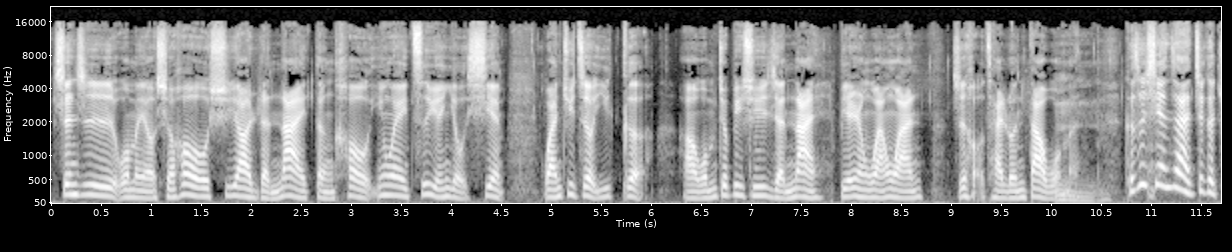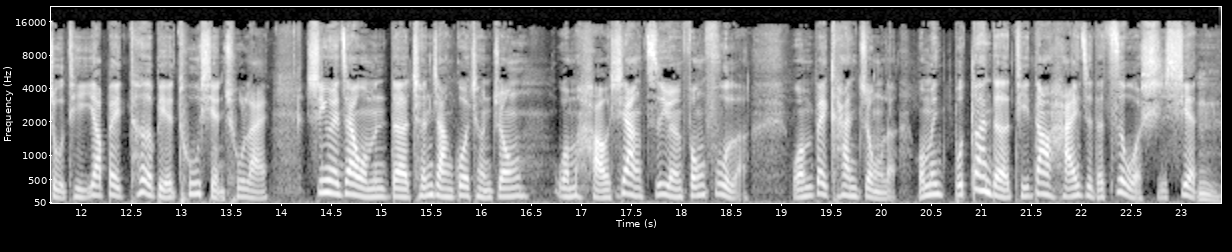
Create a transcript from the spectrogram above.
甚至我们有时候需要忍耐等候，因为资源有限，玩具只有一个啊，我们就必须忍耐，别人玩完之后才轮到我们。可是现在这个主题要被特别凸显出来，是因为在我们的成长过程中，我们好像资源丰富了，我们被看中了，我们不断的提到孩子的自我实现，嗯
